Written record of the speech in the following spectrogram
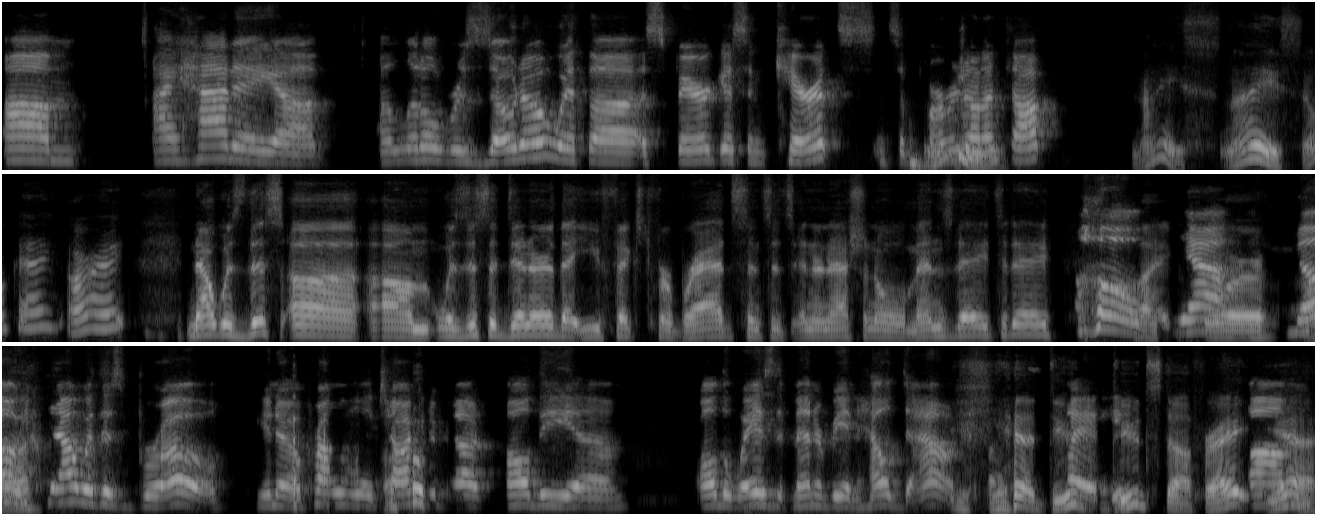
Um, I had a uh, a little risotto with uh, asparagus and carrots and some parmesan Ooh. on top. Nice, nice. Okay, all right. Now, was this uh um was this a dinner that you fixed for Brad since it's International Men's Day today? Oh Like, yeah. Or, no, uh, he's out with his bro. You know, probably talking about all the uh, all the ways that men are being held down. yeah, dude, society. dude stuff, right? Um, yeah.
